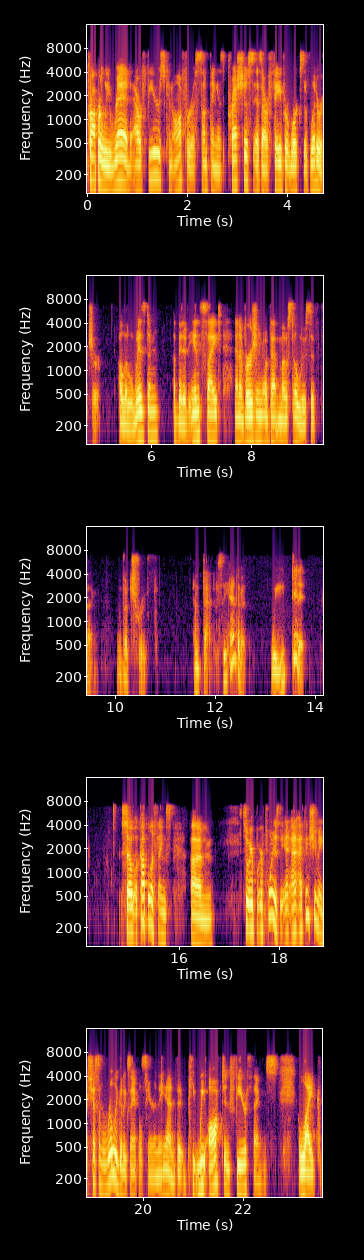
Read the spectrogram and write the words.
Properly read, our fears can offer us something as precious as our favorite works of literature a little wisdom, a bit of insight, and a version of that most elusive thing, the truth. And that is the end of it. We did it. So, a couple of things. Um, so her, her point is, and I think she makes she has some really good examples here in the end that we often fear things like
